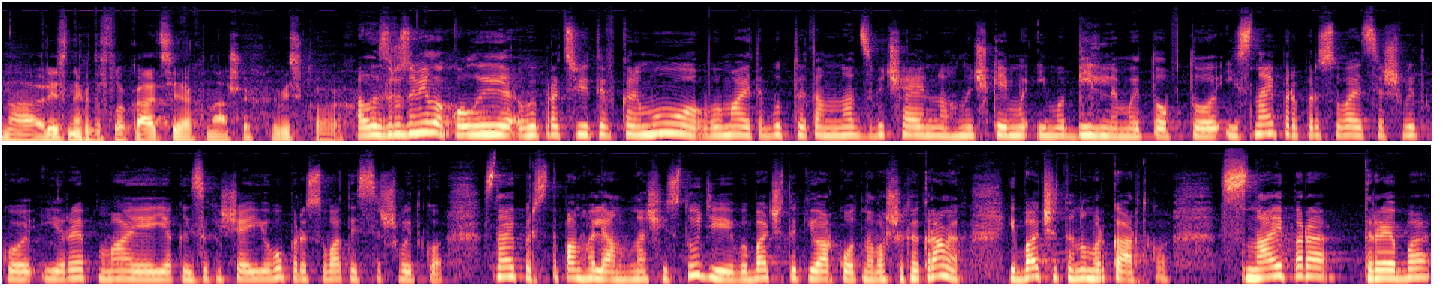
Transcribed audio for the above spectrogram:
на різних дислокаціях наших військових. Але зрозуміло, коли ви працюєте в Криму, ви маєте бути там надзвичайно гнучкими і мобільними. Тобто і снайпер пересувається швидко, і реп має, який захищає його, пересуватися швидко. Снайпер Степан Голян в нашій студії. Ви бачите QR-код на ваших екранах і бачите номер картку. Снайпера треба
